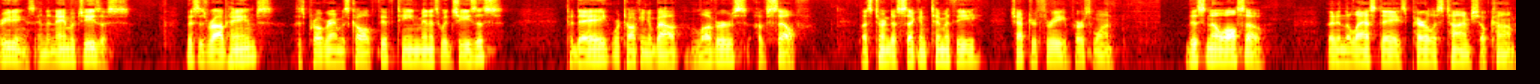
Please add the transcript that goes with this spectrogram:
Greetings in the name of Jesus. This is Rob Hames. This program is called 15 Minutes with Jesus. Today we're talking about lovers of self. Let's turn to 2 Timothy chapter 3 verse 1. This know also that in the last days perilous times shall come.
